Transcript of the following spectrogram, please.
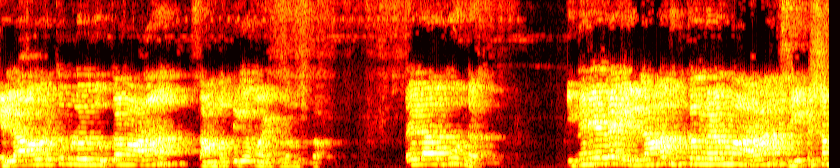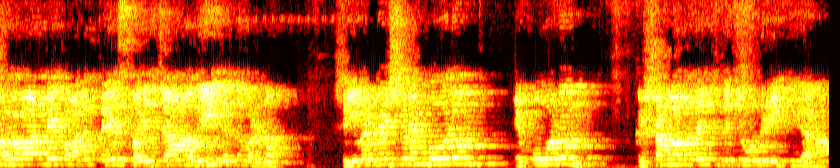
എല്ലാവർക്കും ഉള്ള ഒരു ദുഃഖമാണ് ദുഃഖം. എല്ലാവർക്കും ഉണ്ട്. ഇങ്ങനെയുള്ള എല്ലാ ദുഃഖങ്ങളും മാറാൻ ശ്രീകൃഷ്ണ ഭഗവാന്റെ പാദത്തെ സ്മരിച്ചാൽ മതി എന്ന് പറയണു? ശ്രീപരമേശ്വരൻ പോലും എപ്പോഴും കൃഷ്ണപാദത്തെ ചിന്തിച്ചുകൊണ്ടിരിക്കുകയാണ്.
